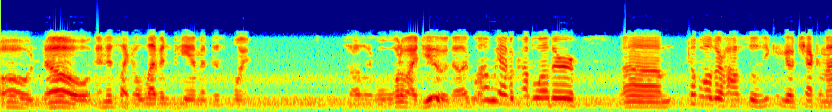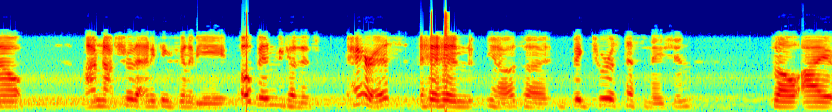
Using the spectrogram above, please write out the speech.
oh no, and it's like 11 p.m. at this point. So I was like, well, what do I do? They're like, well, we have a couple other um, a couple other hostels, you can go check them out. I'm not sure that anything's going to be open because it's Paris and you know it's a big tourist destination. So I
